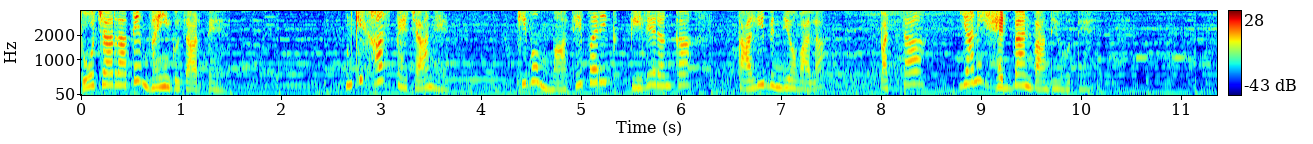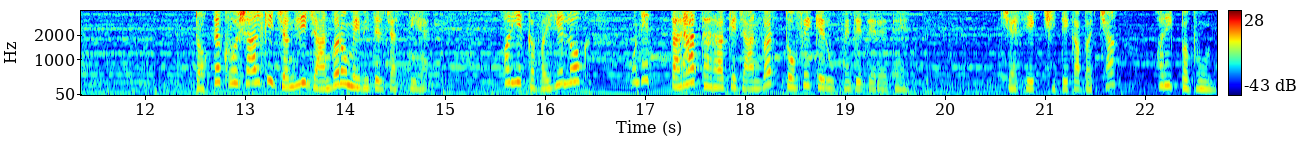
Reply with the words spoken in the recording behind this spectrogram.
दो चार रातें वहीं गुजारते हैं। उनकी खास पहचान है कि वो माथे पर एक पीले रंग का काली बिंदियों वाला पट्टा, यानी हेडबैंड बांधे होते हैं। डॉक्टर घोषाल की जंगली जानवरों में भी दिलचस्पी है और ये कवैये लोग उन्हें तरह तरह के जानवर तोहफे के रूप में देते रहते हैं। जैसे एक चीते का बच्चा और एक बबून।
